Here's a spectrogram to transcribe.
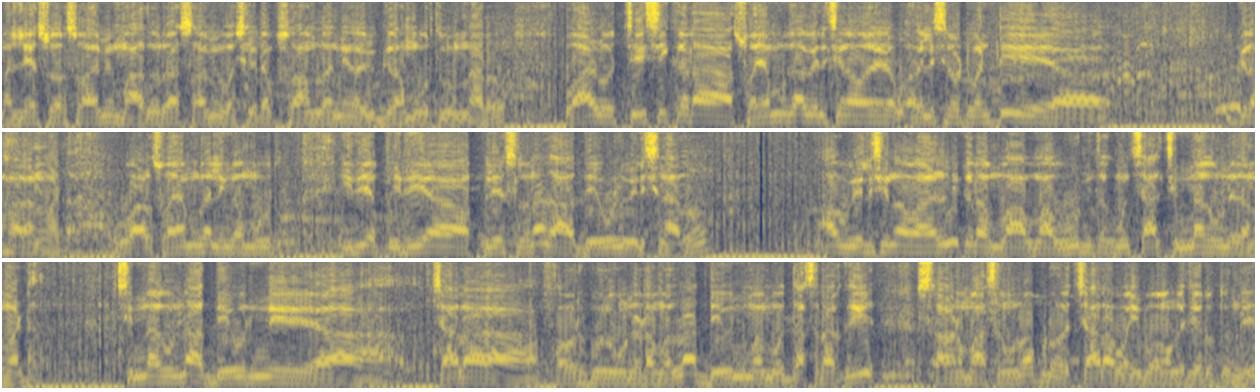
మల్లేశ్వర స్వామి మాధుర స్వామి వశీరప్ప స్వాములు అని విగ్రహమూర్తులు ఉన్నారు. వాళ్ళు వచ్చేసి ఇక్కడ స్వయంగా వెలిసిన వెలిసినటువంటి విగ్రహాలు అనమాట వాళ్ళు స్వయంగా లింగమూర్తి ఇదే ఇదే ప్లేస్లోనే ఆ దేవుళ్ళు వెలిసినారు. ఆ వెలిసిన వాళ్ళని ఇక్కడ మా మా ఊరిని ఇంతకుముందు చాలా చిన్నగా ఉండేదన్నమాట. చిన్నగా ఉన్న ఆ దేవుడిని చాలా పవర్ఫుల్గా ఉండడం వల్ల దేవుడిని మేము దసరాకి శ్రావణ మాసంలో అప్పుడు చాలా వైభవంగా జరుగుతుంది.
